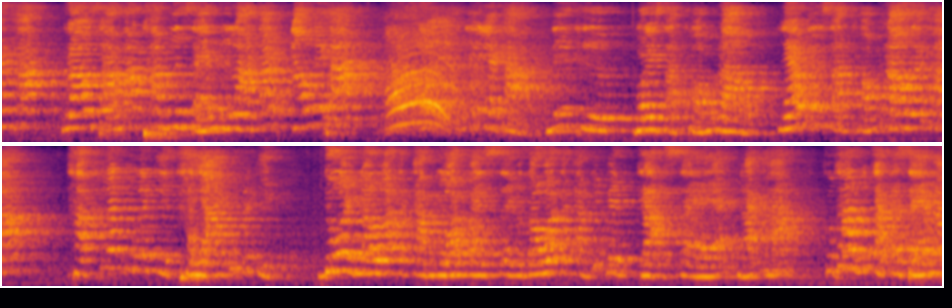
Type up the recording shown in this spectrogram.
นะคะ เราสามารถทำเงินแสนเงินล้านได้เอาไหมคะนี่แหละค่ะ นี่คือบริษัทของเรา แล้วบริษัทของเรานะคะขับเคลื่อนธุรกิจขยายธุรกิจ ด้วยนวัตกรรมย้อนไปเซลล์นวัตกรรมที่เป็นกระแสนะคะ ทุกท่านรู้จักกระแสไหม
